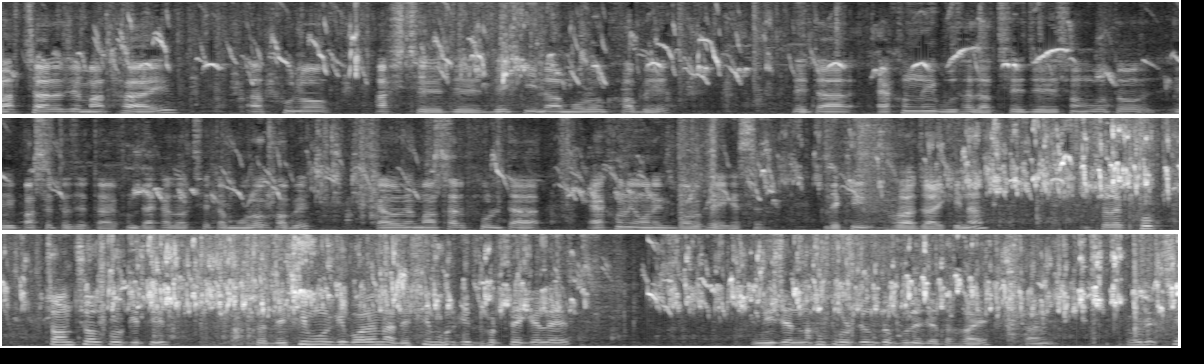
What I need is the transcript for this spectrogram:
বাচ্চার যে মাথায় ফুলও আসছে যে দেখি না মোরগ হবে। এটা এখনই বোঝা যাচ্ছে যে সম্ভবত এই পাশেটা যেটা, এখন দেখা যাচ্ছে এটা মোরগ হবে, কারণ মাথার ফুলটা এখনই অনেক বড় হয়ে গেছে। দেখি ধরা যায় কি না আসলে খুব চঞ্চল প্রকৃতির। তো দেশি মুরগি বলে না, দেশি মুরগি ধরতে গেলে নিজের নাম পর্যন্ত ভুলে যেতে হয়। কারণ ধরেছি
